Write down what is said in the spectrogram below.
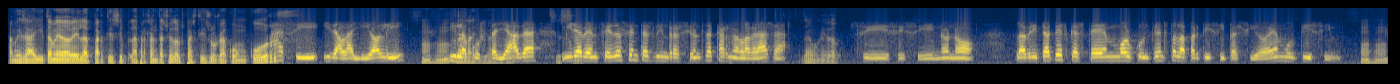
A més, ahir també va haver la, particip... la presentació dels pastissos a concurs. Ah, sí, i de la llioli Uh -huh, i la, la costellada. Sí, sí. Mira, vam fer 220 racions de carn a la brasa. Déu-n'hi-do. Sí, sí, sí, no, no. La veritat és que estem molt contents per la participació, eh? moltíssim. Uh -huh.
